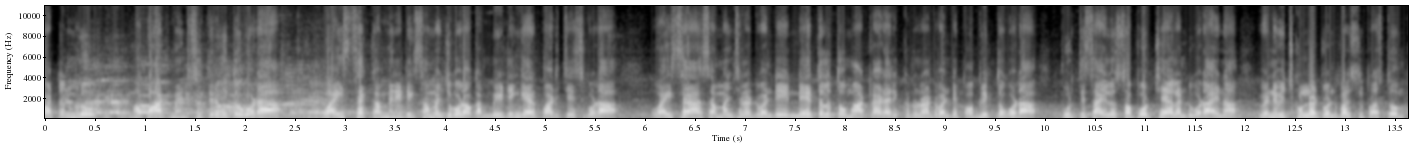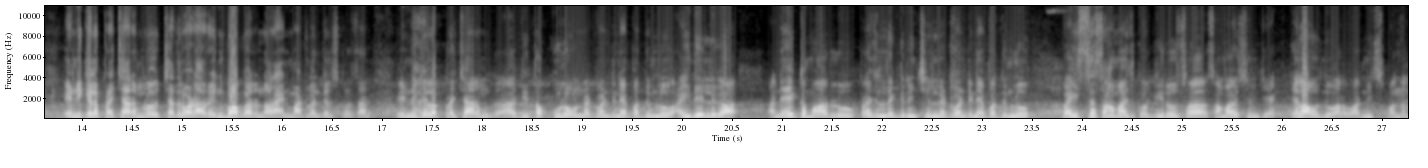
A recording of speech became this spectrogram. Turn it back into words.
పట్టణంలో అపార్ట్మెంట్స్ తిరుగుతూ కూడా వైశ్య కమ్యూనిటీకి సంబంధించి కూడా ఒక మీటింగ్ ఏర్పాటు చేసి కూడా వైసా సంబంధించినటువంటి నేతలతో మాట్లాడారు. ఇక్కడ ఉన్నటువంటి పబ్లిక్తో కూడా పూర్తి స్థాయిలో సపోర్ట్ చేయాలంటూ కూడా ఆయన విన్నవించుకున్నటువంటి పరిస్థితి. ప్రస్తుతం ఎన్నికల ప్రచారంలో చదలవాడ అరవింద్ బాబు గారు ఉన్నారు. ఆయన మాటలను తెలుసుకోండి సార్ ఎన్నికల ప్రచారం అది తక్కువలో ఉన్నటువంటి నేపథ్యంలో ఐదేళ్ళుగా అనేక మార్లు ప్రజల దగ్గర నుంచి వెళ్ళినటువంటి నేపథ్యంలో వైశ్య సామాజిక వర్గం ఈరోజు స- సమావేశం నుంచి ఎలా ఉంది వాళ్ళ వారి నుంచి స్పందన?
